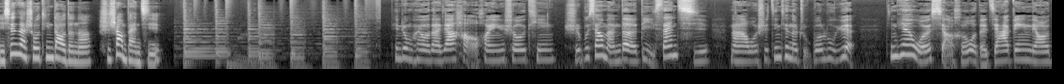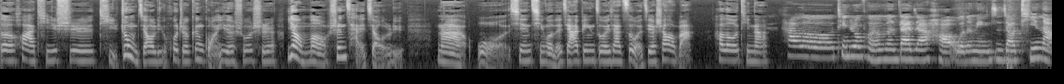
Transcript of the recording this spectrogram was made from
你现在收听到的呢是上半集。听众朋友，大家好，欢迎收听《实不相瞒》的第三期。那我是今天的主播陆月。今天我想和我的嘉宾聊的话题是体重焦虑，或者更广义的说是样貌身材焦虑。那我先请我的嘉宾做一下自我介绍吧。Hello，Tina。Hello，听众朋友们，大家好，我的名字叫 Tina。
